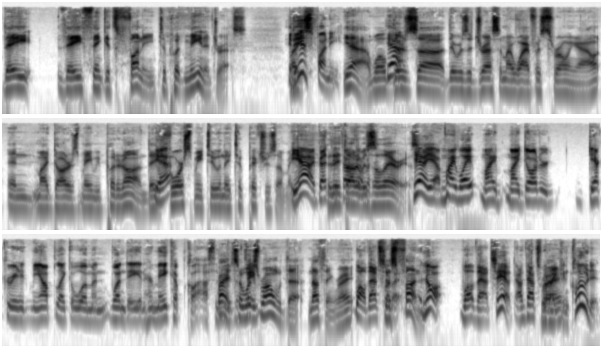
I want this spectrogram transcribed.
they they think it's funny to put me in a dress. it is funny. Yeah, well, Yeah. there's uh, there was a dress that my wife was throwing out, and my daughters made me put it on. They Yeah. forced me to, and they took pictures of me. Yeah, I bet 'Cause they they, thought thought, it was, was- hilarious. Yeah, yeah. My wife, my my daughter decorated me up like a woman one day in her makeup class. Right. So what's wrong with that? Nothing, right? Well, that's So I- fun. No, well, that's it. Uh, That's what I concluded.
